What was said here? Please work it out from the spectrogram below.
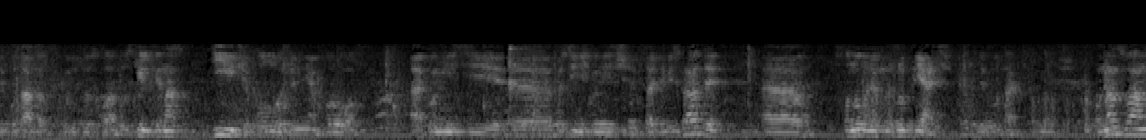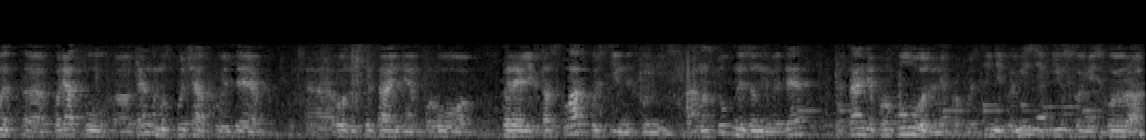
депутата входять до складу. Оскільки нас діюче положення про комісії, постійні комісії депутатів міськради, встановлює межу 5 депутатів. У нас з вами е, в порядку е, денному спочатку йде е, розгляд питання про перелік та склад постійних комісій, а наступний за ним йде питання про положення про постійні комісії Київської міської ради.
